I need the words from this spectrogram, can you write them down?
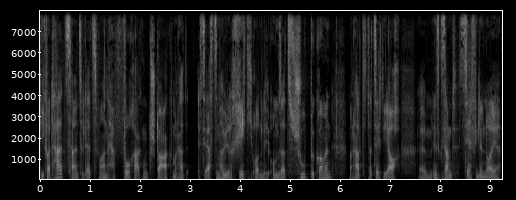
die Quartalzahlen zuletzt waren hervorragend stark. Man hat das erste Mal wieder richtig ordentlich Umsatzschub bekommen. Man hat tatsächlich auch ähm, insgesamt sehr viele neue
